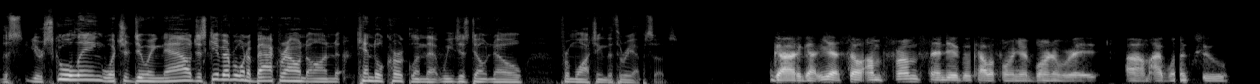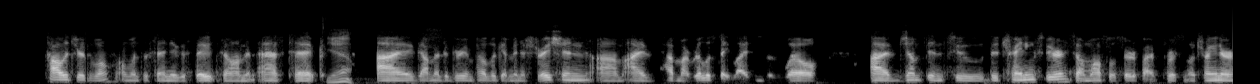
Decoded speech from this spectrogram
the, your schooling, what you're doing now. Just give everyone a background on Kendal Kirkland that we just don't know from watching the three episodes. Got it, got it. Yeah, so I'm from San Diego, California, born and raised. Um, I went to college as well. I went to San Diego State, so I'm an Aztec. Yeah. I got my degree in public administration. Um, I have my real estate license as well. I've jumped into the training sphere, so I'm also a certified personal trainer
